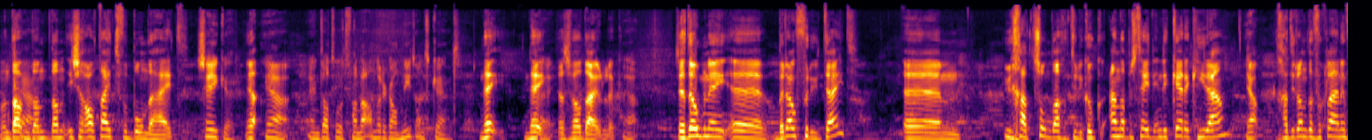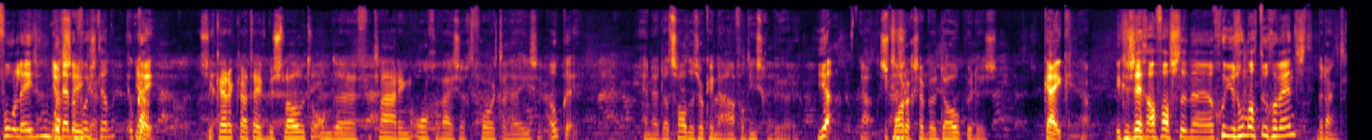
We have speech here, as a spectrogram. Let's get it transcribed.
want dan, Ja. Dan, dan is er altijd verbondenheid. Zeker. Ja. En dat wordt van de andere kant niet ontkend. Nee, nee, Nee. dat is wel duidelijk. Ja. Zeg dominee, eh, bedankt voor uw tijd. Ehm, u gaat zondag natuurlijk ook aandacht besteden in de kerk hieraan. Ja. Gaat u dan de verklaring voorlezen? Hoe moet Ja, daarbij voorstellen? Oké, Ja. Dus de kerkraad heeft besloten om de verklaring ongewijzigd voor te lezen. oké. En eh, dat zal dus ook in de avonddienst gebeuren. Ja, Ja, s morgens hebben we dopen, dus kijk. Ja. Ik zou zeggen alvast een eh, goede zondag toegewenst. bedankt.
